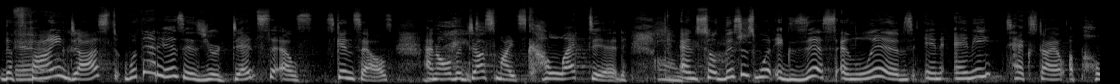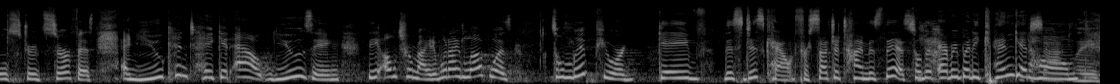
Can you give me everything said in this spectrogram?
the yeah. fine dust, what that is, is your dead cells, skin cells, and right. all the dust mites collected. Oh and so gosh. this is what exists and lives in any textile upholstered surface. And you can take it out using the Ultramite. And what I love was, so LivePure gave this discount for such a time as this so yeah. that everybody can get exactly. home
